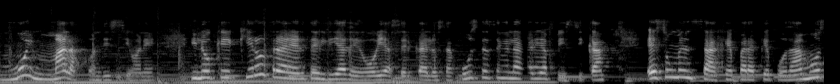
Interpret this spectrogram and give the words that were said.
muy malas condiciones. Y lo que quiero traerte el día de hoy acerca de los ajustes en el área física es un mensaje para que podamos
